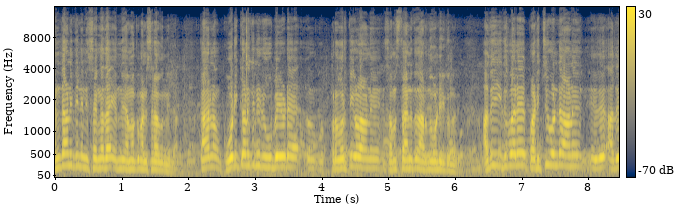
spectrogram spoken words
എന്താണ് ഇതിന്റെ നിസ്സംഗത എന്ന് നമുക്ക് മനസ്സിലാകുന്നില്ല. കാരണം കോടിക്കണക്കിന് രൂപയുടെ പ്രവൃത്തികളാണ് സംസ്ഥാനത്ത് നടന്നുകൊണ്ടിരിക്കുന്നത്. അത് ഇതുപോലെ പഠിച്ചുകൊണ്ടാണ് ഇത് അത്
